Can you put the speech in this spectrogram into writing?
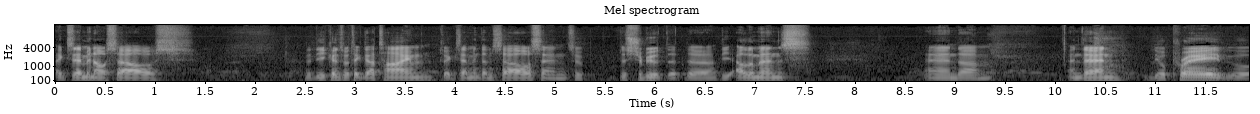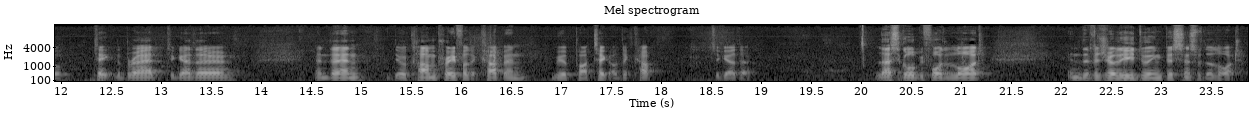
examine ourselves. The deacons will take their time to examine themselves and to distribute the, the, the elements. And, um, and then they'll pray. We will take the bread together, and then they'll come pray for the cup, and we'll partake of the cup together. Let's go before the Lord individually doing business with the Lord.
